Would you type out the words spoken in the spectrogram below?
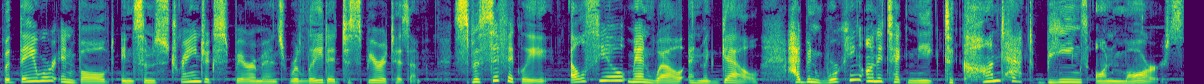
but they were involved in some strange experiments related to Spiritism. Specifically, Elcio, Manuel, and Miguel had been working on a technique to contact beings on Mars.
